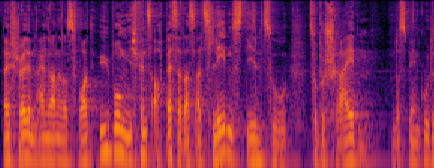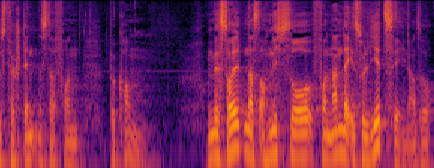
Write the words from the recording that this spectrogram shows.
Vielleicht stört den einen oder anderen das Wort Übung. Ich finde es auch besser, das als Lebensstil zu, zu beschreiben und dass wir ein gutes Verständnis davon bekommen. Und wir sollten das auch nicht so voneinander isoliert sehen. Also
